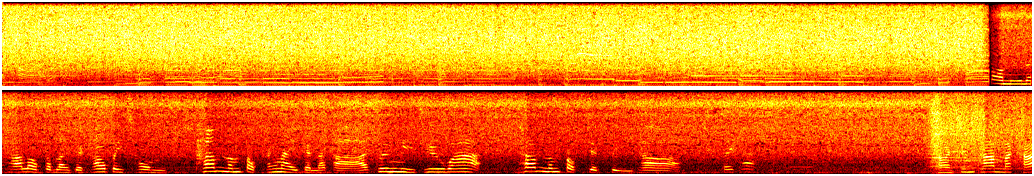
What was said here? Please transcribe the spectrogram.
นะคะตอนนี้นะคะเรากำลังจะเข้าไปชมถ้ำน้ำตกข้างในกันนะคะ ซึ่งมีชื่อว่าถ้ำน้ำตกเจ็ดสีค่ะ ไปค่ะทางขึ้นถ้ำนะคะ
